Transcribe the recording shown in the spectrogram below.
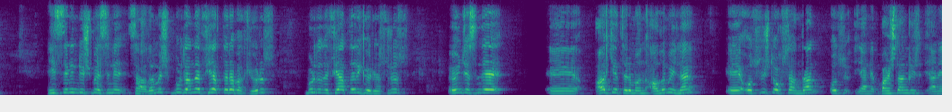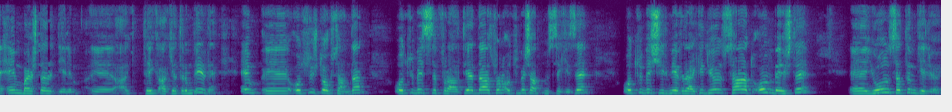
hissenin düşmesini sağlamış. Buradan da fiyatlara bakıyoruz. Burada da fiyatları görüyorsunuz. Öncesinde e, Ak Yatırım'ın alımıyla e, 33.90'dan otuz- yani başlangıç yani en başta diyelim e, tek Ak Yatırım değil de en, e, 33.90'dan 35.06'ya daha sonra 35.68'e 35.20'ye kadar gidiyor. Saat 15'te e, yoğun satım geliyor.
